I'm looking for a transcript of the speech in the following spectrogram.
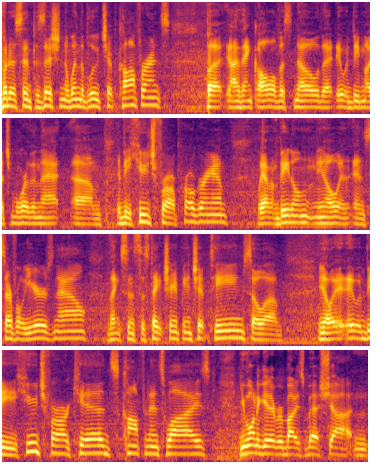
put us in position to win the blue chip conference. But I think all of us know that it would be much more than that. Um, it'd be huge for our program. We haven't beat them, you know, in, in several years now. I think since the state championship team. So, um, you know, it, it, would be huge for our kids, confidence-wise. You want to get everybody's best shot, and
